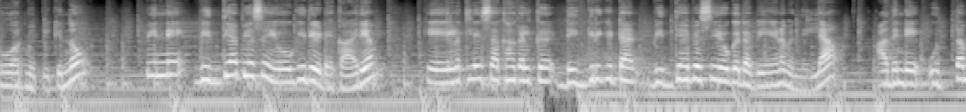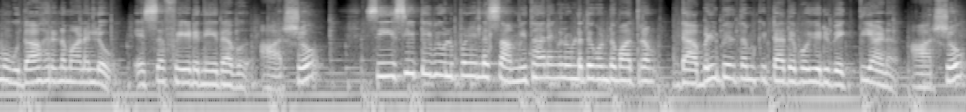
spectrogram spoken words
ഓർമ്മിപ്പിക്കുന്നു. പിന്നെ വിദ്യാഭ്യാസ യോഗ്യതയുടെ കാര്യം. കേരളത്തിലെ സഖാക്കൾക്ക് ഡിഗ്രി കിട്ടാൻ വിദ്യാഭ്യാസ യോഗ്യത വേണമെന്നില്ല. അതിന്റെ ഉത്തമ ഉദാഹരണമാണല്ലോ എസ് എഫ് ഐയുടെ നേതാവ് Arsho. C C T V ഉൾപ്പെടെയുള്ള സംവിധാനങ്ങൾ ഉള്ളതുകൊണ്ട് മാത്രം ഡബിൾ ബിരുദം കിട്ടാതെ പോയ ഒരു വ്യക്തിയാണ് ആർഷോ.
